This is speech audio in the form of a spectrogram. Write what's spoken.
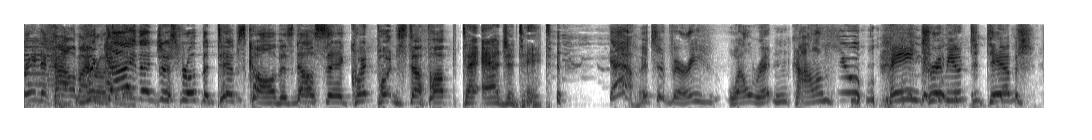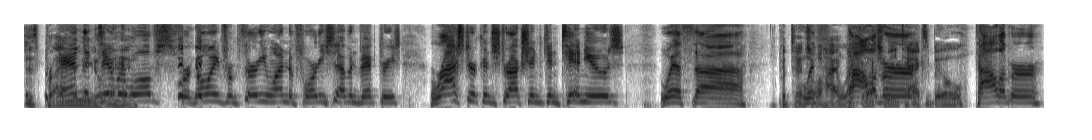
read the column I The wrote guy today. that just wrote the Thibs column is now saying, quit putting stuff up to agitate. Yeah, it's a very well written column. Paying tribute to Thibs Just and the the needle, man. Timberwolves for going from 31 to 47 victories. Roster construction continues with uh, Potential With high le- luxury tax bill. Tolliver,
